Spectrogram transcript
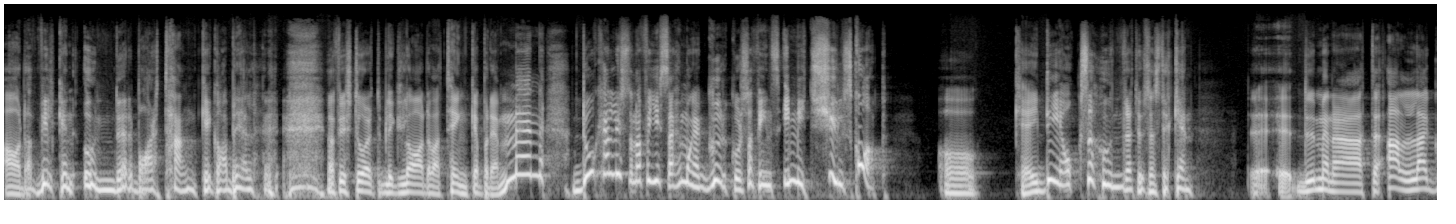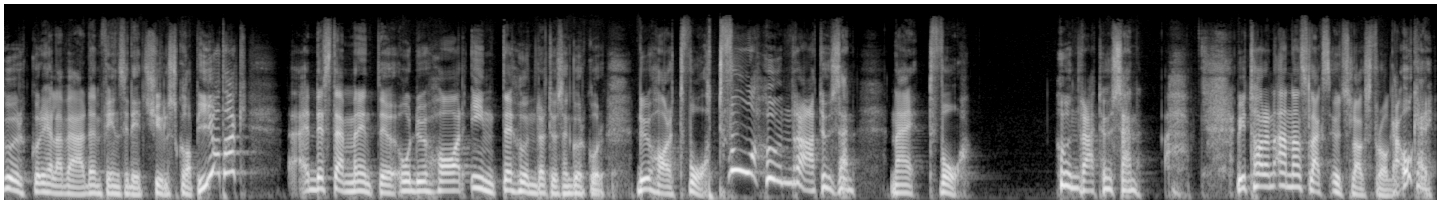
Ja då, Vilken underbar tanke, Gabriel. jag förstår att du blir glad av att tänka på det. Men då kan lyssnarna få gissa hur många gurkor som finns i mitt kylskåp. Okej, Okej, Det är också hundratusen stycken. Eh, eh, du menar att alla gurkor i hela världen finns i ditt kylskåp? Ja tack! Eh, det stämmer inte och du har inte 100 000 gurkor. Du har två. Tvåhundratusen! Nej, två. Hundratusen. Ah. Vi tar en annan slags utslagsfråga. Okej.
